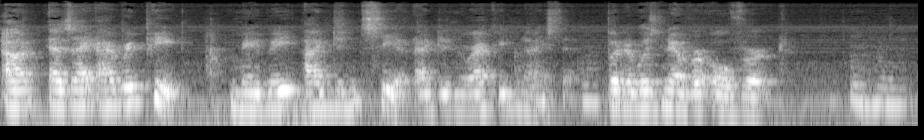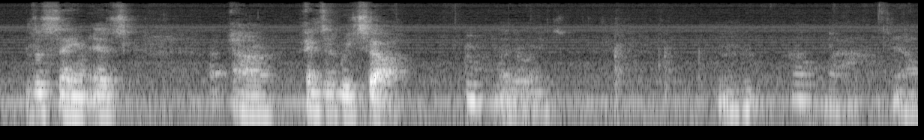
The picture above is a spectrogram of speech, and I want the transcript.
Uh, as I, I repeat, maybe I didn't see it, I didn't recognize it, but it was never overt, Mhm. the same as uh, as we saw. Otherwise, Oh wow. Yeah.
